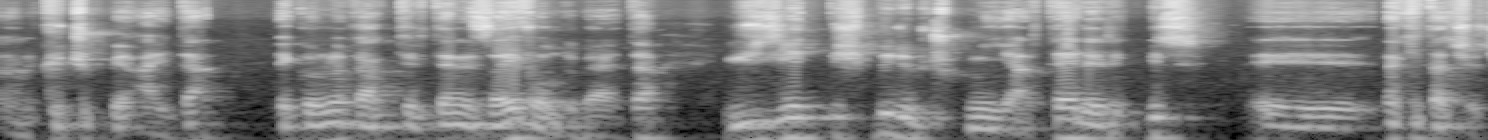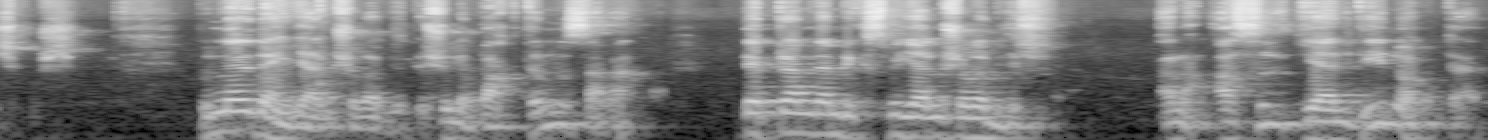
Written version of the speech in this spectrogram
Yani küçük bir ayda ekonomik aktivitenin zayıf olduğu bir ayda 171,5 milyar TL'lik bir e, nakit açığı çıkmış. Bu nereden gelmiş olabilir? Şöyle baktığımız zaman depremden bir kısmı gelmiş olabilir. Ama asıl geldiği nokta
